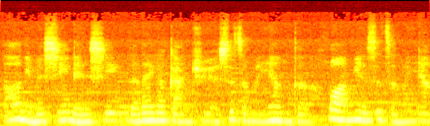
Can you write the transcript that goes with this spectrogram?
然后你们心连心的那个感觉是怎么样的？画面是怎么样？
